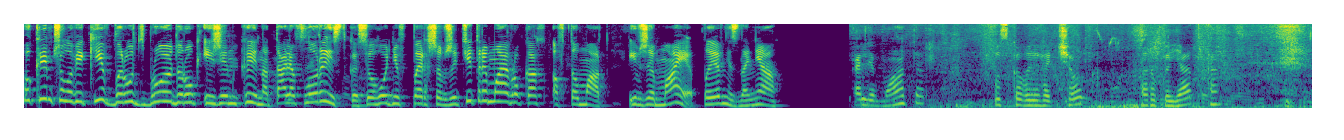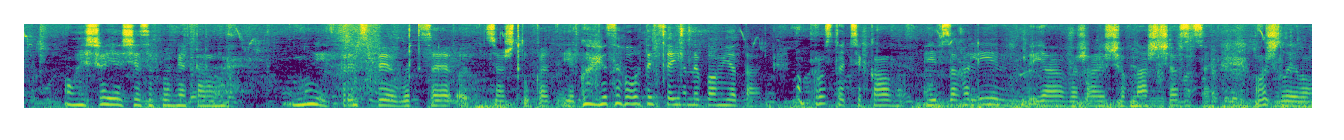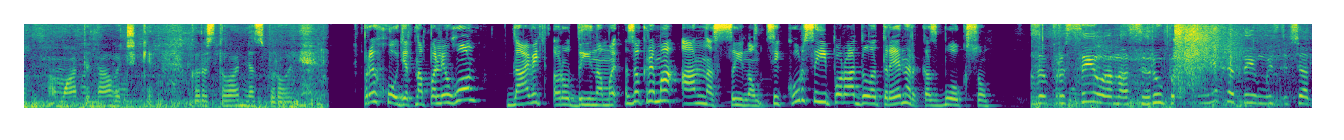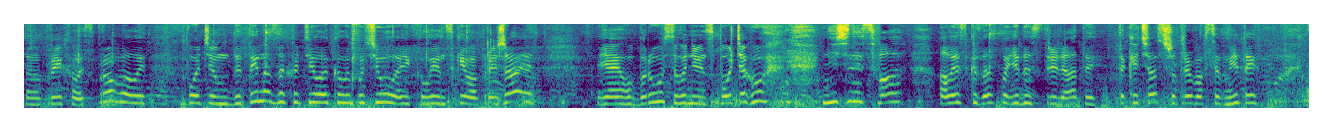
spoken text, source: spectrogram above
Окрім чоловіків, беруть зброю до рук і жінки. Наталя флористка сьогодні вперше в житті тримає в руках автомат і вже має певні знання. Каліматор, пусковий гачок, рукоятка. Ой, що я ще запам'ятала? Ну і в принципі, оце, ця штука, якою заводиться, я не пам'ятаю. Ну просто цікаво. І взагалі я вважаю, що в наш час це важливо мати навички користування зброєю. Приходять на полігон навіть родинами. Зокрема, Анна з сином. Ці курси їй порадила тренерка з боксу. Запросила нас група приїхати. Ми з дівчатами приїхали, спробували. Потім дитина захотіла, коли почула, і коли він з Києва приїжджає. Я його беру. Сьогодні він з потягу, ніч не спав, але сказав, поїде стріляти. Такий час, що треба все вміти,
